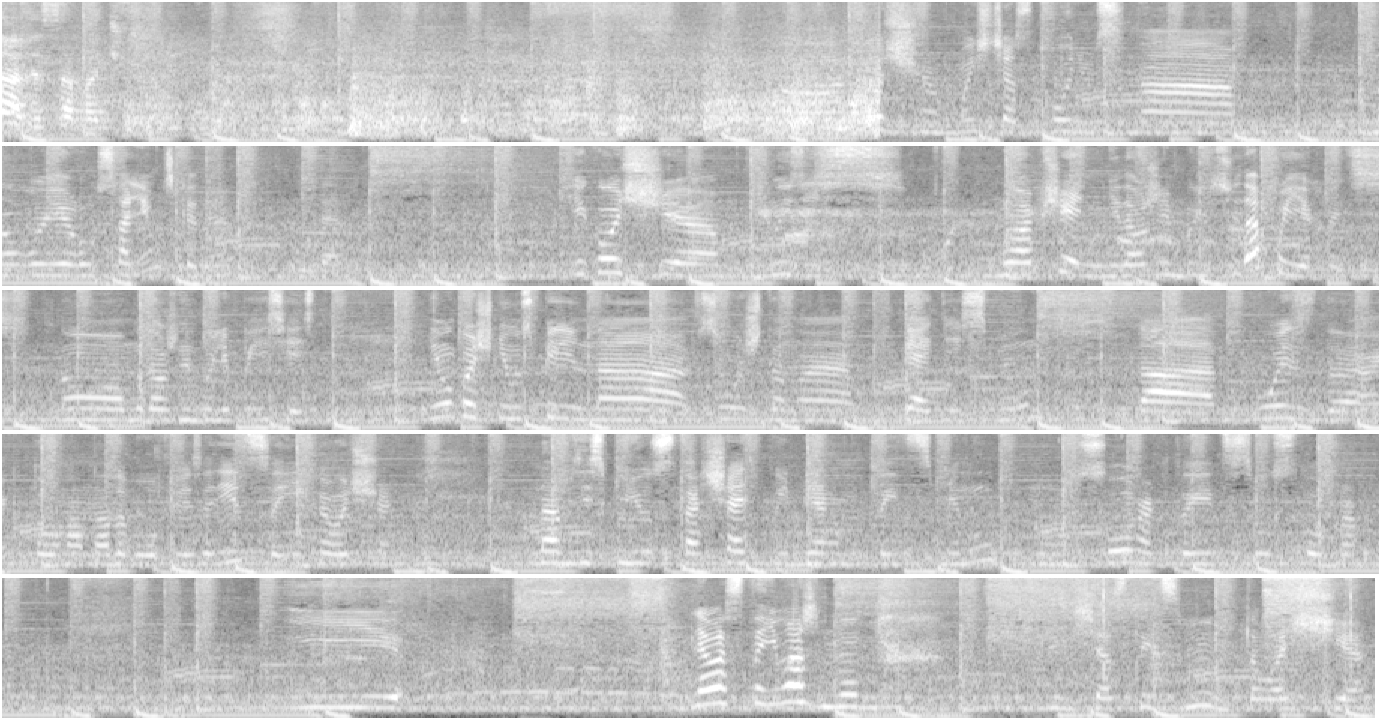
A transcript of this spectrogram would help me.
Надо собачку. Короче, мы сейчас находимся на Новоиерусалимской, да? Да. И, короче, мы здесь... Мы вообще не должны были сюда поехать, но мы должны были пересесть. И мы, короче, не успели на всего что на 5-10 минут до поезда, которого нам надо было пересадиться. И, короче, нам здесь придется торчать примерно 30 минут, ну, 40-30, вот столько. И для вас это не важно, но блин, сейчас 30 минут это вообще.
